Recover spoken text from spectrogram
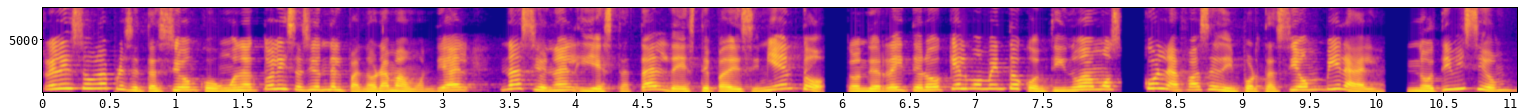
realizó una presentación con una actualización del panorama mundial, nacional y estatal de este padecimiento, donde reiteró que al momento continuamos con la fase de importación viral. Notivisión.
